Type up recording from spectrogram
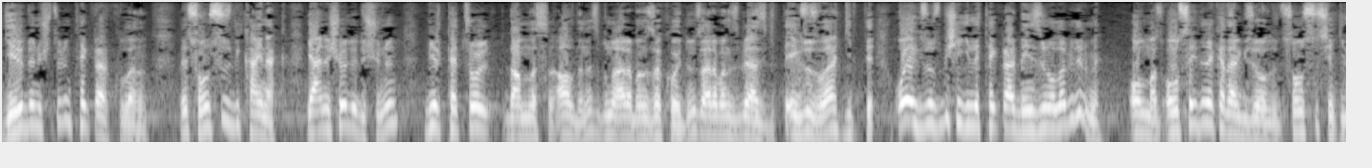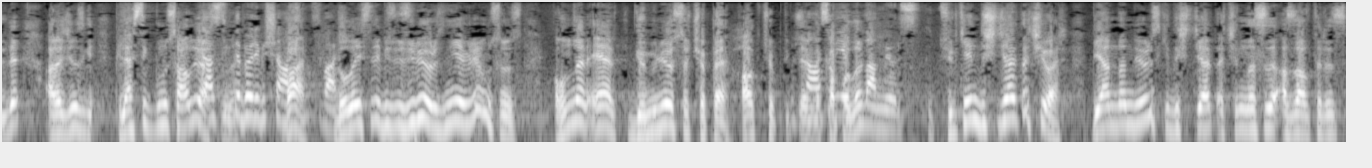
geri dönüştürün tekrar kullanın ve sonsuz bir kaynak. Yani şöyle düşünün bir petrol damlasını aldınız bunu arabanıza koydunuz arabanız biraz gitti egzoz olarak gitti. O egzoz bir şekilde tekrar benzin olabilir mi? Olmaz. Olsaydı ne kadar güzel olurdu. Sonsuz şekilde aracınız plastik bunu sağlıyor Plastikte aslında. böyle bir şansımız var. Dolayısıyla biz üzülüyoruz. Niye biliyor musunuz? Onlar eğer gömülüyorsa çöpe halk çöplüklerinde kapalı. kullanmıyoruz? Türkiye'nin dış ticaret açığı var. Bir yandan diyoruz ki dış ticaret açığını nasıl azaltırız?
